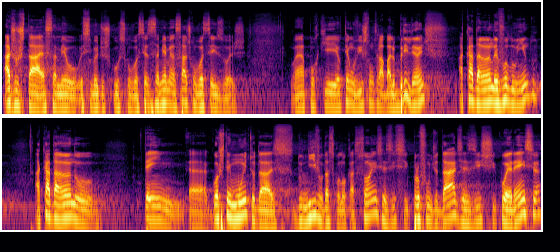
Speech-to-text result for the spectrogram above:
ajustar essa meu, esse meu discurso com vocês, essa minha mensagem com vocês hoje. Não é? Porque eu tenho visto um trabalho brilhante, a cada ano evoluindo, a cada ano tem, é, gostei muito das, do nível das colocações, existe profundidade, existe coerência.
